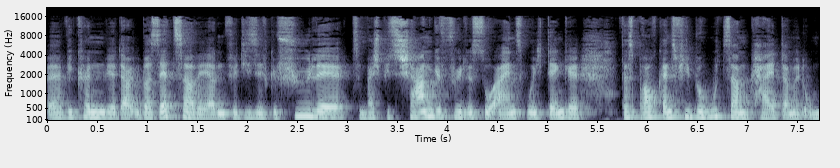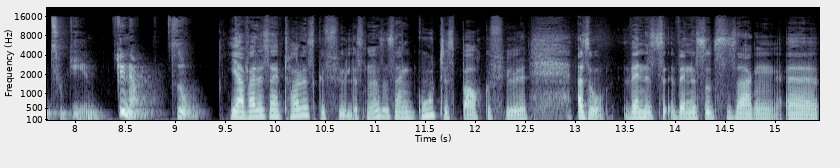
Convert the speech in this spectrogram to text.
äh, wie können wir da Übersetzer werden für diese Gefühle, zum Beispiel Scham Schamgefühl ist so eins, wo ich denke, das braucht ganz viel Behutsamkeit, damit umzugehen. Genau, so. Ja, weil es ein tolles Gefühl ist. Ne? Es ist ein gutes Bauchgefühl. Also wenn es, wenn es sozusagen äh,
